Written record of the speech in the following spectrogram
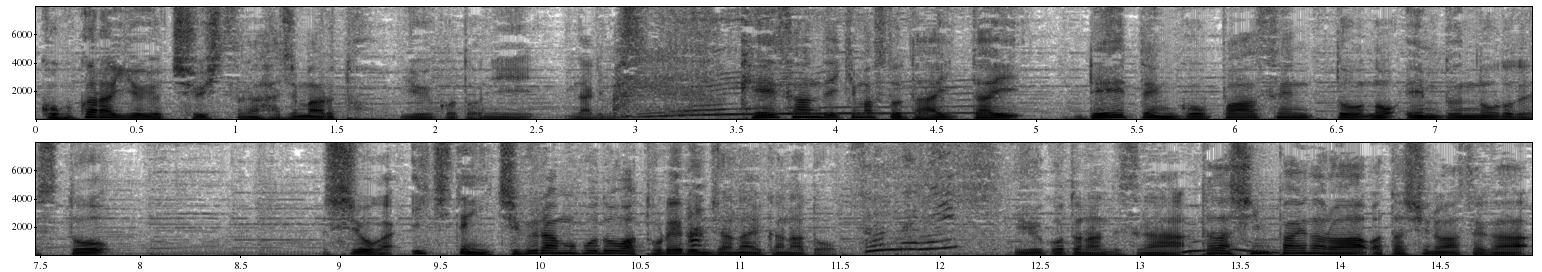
ここからいよいよ抽出が始まるということになります。計算でいきますと大体0.5%の塩分濃度ですと塩が 1.1g ほどは取れるんじゃないかなと。そいうことなんですがうん。ただ心配なのは私の汗が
